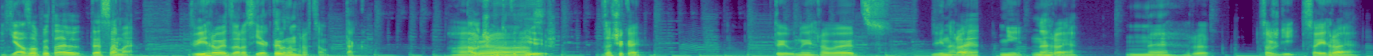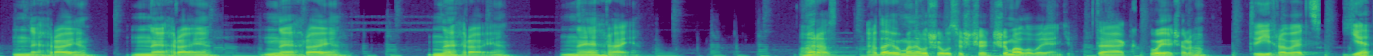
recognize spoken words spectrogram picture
Я запитаю те саме. Твій гравець зараз є активним гравцем? Так. Але чому ти копіюєш? Зачекай. Активний гравець. Він грає? Ні, не грає. Не грає. Заждіть, цей грає. Не грає. Не грає. Не грає. Не грає. Не грає. Гаразд. Гадаю, в мене лишилося ще чимало варіантів. Так, твоя черга. Твій гравець є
